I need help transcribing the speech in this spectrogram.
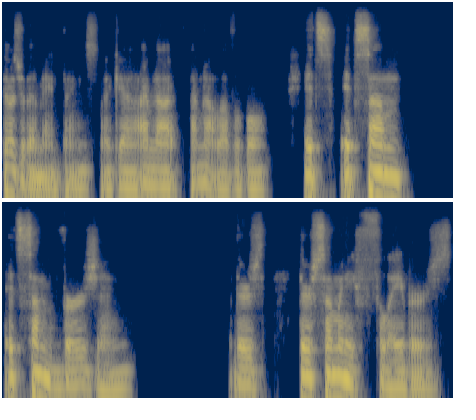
those are the main things. Like yeah, I'm not I'm not lovable. It's it's some it's some version. There's there's so many flavors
